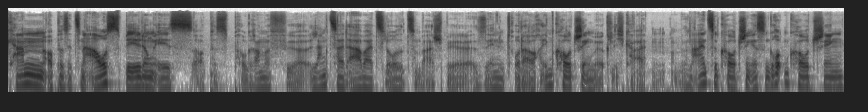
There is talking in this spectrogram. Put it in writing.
kann, ob es jetzt eine Ausbildung ist, ob es Programme für Langzeitarbeitslose zum Beispiel sind oder auch eben Coaching-Möglichkeiten. Ob es ein Einzelcoaching ist, ein Gruppencoaching.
